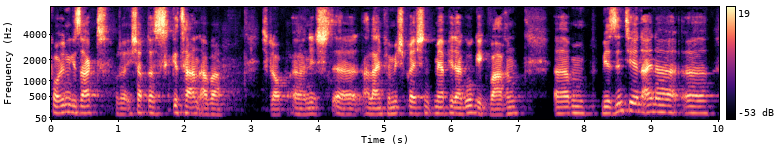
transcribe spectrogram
vorhin gesagt, oder ich habe das getan, aber ich glaube äh, nicht äh, allein für mich sprechend, mehr Pädagogik waren. Ähm, wir sind hier in einer äh,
